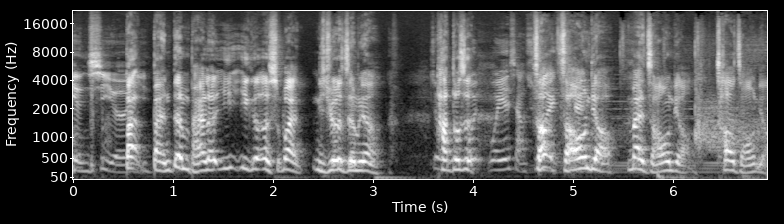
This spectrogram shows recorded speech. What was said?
演戏而已？板板凳排了一一个二十万，你觉得怎么样？他都是我也想早早鸟卖早鸟，超早鸟。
